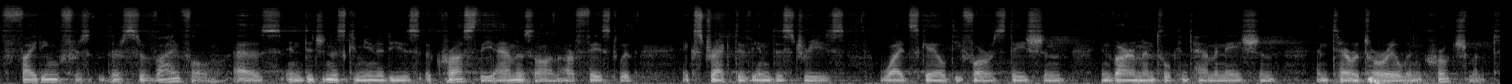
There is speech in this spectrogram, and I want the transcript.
fighting for their survival as indigenous communities across the Amazon are faced with extractive industries, wide scale deforestation, environmental contamination, and territorial encroachment.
